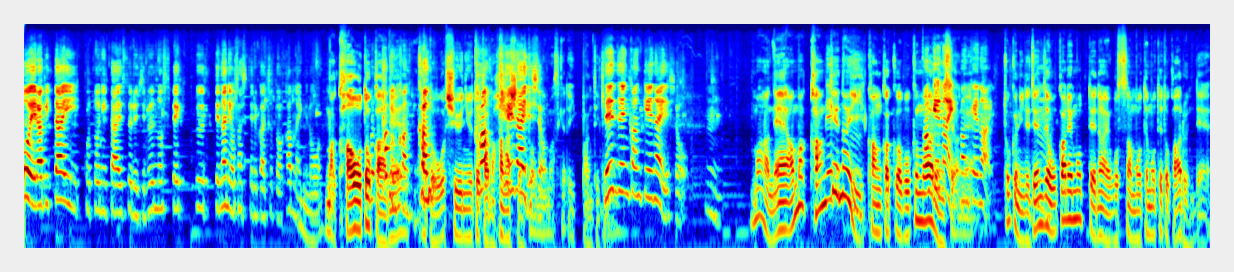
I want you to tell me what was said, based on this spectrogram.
を選びたいことに対する自分のスペックって何を指してるかちょっと分かんないけど、うん。まあ顔とかねあと収入とかの話だと思いますけど一般的に。全然関係ないでしょ。う。うん。まあねあんま関係ない感覚は僕もあるんですよね。特にね全然お金持ってないおっさんモテモテとかあるんで。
